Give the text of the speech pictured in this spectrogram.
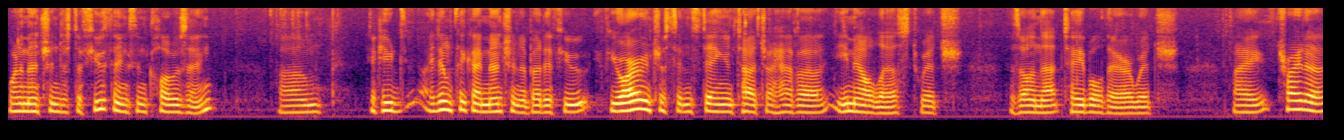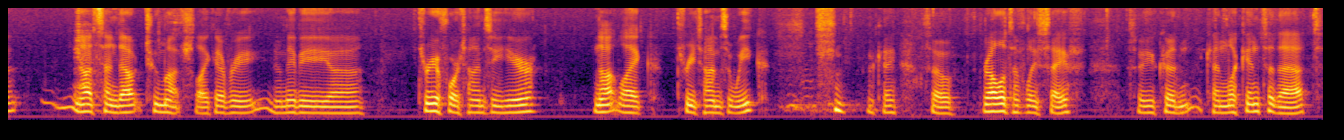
want to mention just a few things in closing. Um, if you, I don't think I mentioned it, but if you if you are interested in staying in touch, I have a email list which is on that table there, which I try to not send out too much, like every, you know, maybe uh, three or four times a year, not like three times a week. okay, so relatively safe. So you could, can look into that.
